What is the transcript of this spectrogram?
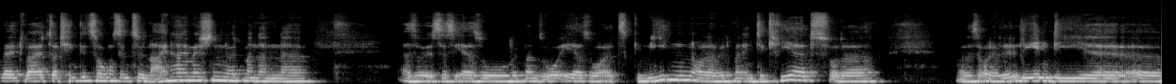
weltweit dorthin gezogen sind zu den Einheimischen? Wird man dann, äh, also ist es eher so, wird man so eher so als gemieden oder wird man integriert oder Oder, leben die, äh,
